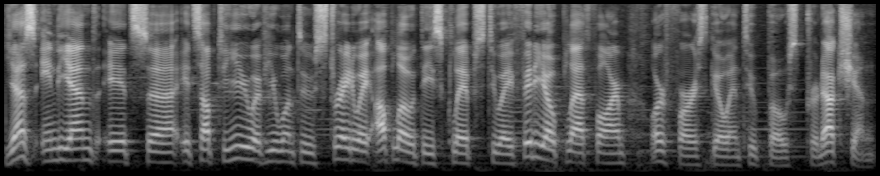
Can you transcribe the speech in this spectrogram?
Yes, in the end, it's, uh, it's up to you if you want to straight away upload these clips to a video platform or first go into post-production.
